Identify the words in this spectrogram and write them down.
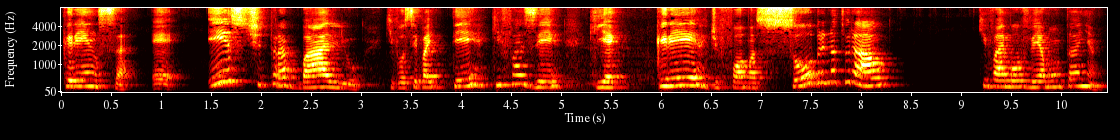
crença, é este trabalho que você vai ter que fazer, que é crer de forma sobrenatural que vai mover a montanha.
